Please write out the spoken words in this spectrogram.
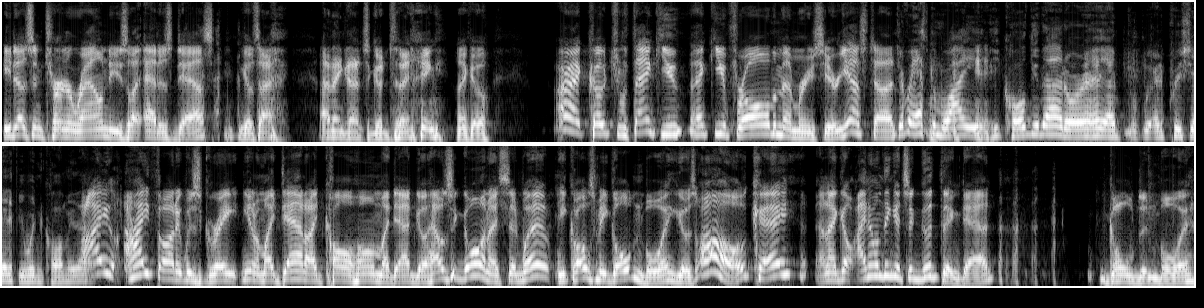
He doesn't turn around. He's at his desk. He goes, I, I think that's a good thing. I go, all right, coach. Well, thank you. Thank you for all the memories here. Yes, Todd. Did you ever ask him why he, called you that? Or, hey, I'd, appreciate if you wouldn't call me that? I, I thought it was great. You know, my dad, I'd call home. My dad go, how's it going? I said, well, he calls me Golden Boy. He goes, oh, okay. And I go, I don't think it's a good thing, Dad. Golden Boy.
